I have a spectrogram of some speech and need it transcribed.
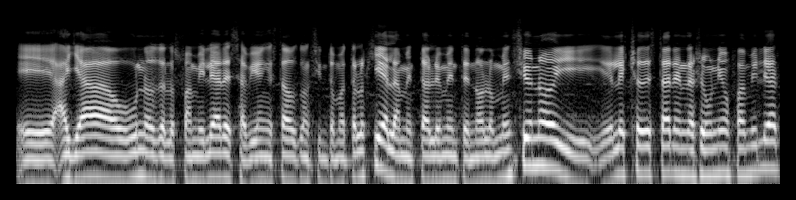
eh, allá unos de los familiares habían estado con sintomatología, lamentablemente no lo mencionó y el hecho de estar en la reunión familiar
